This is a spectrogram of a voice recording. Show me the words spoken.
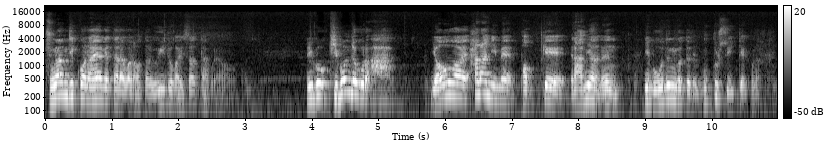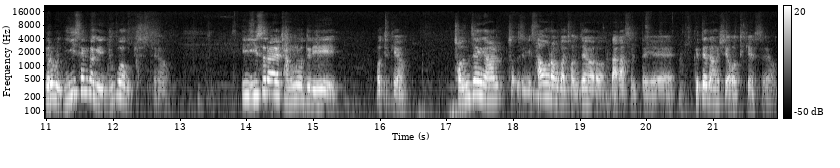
중앙 집권화해야겠다라고 하는 어떤 의도가 있었다고요. 그리고 기본적으로 아 여호와 하나님의 법계라면은 이 모든 것들을 묶을 수 있겠구나. 여러분 이 생각이 누구하고 비슷해요? 이 이스라엘 장로들이 어떻게 해요? 전쟁할 사울왕과 전쟁하러 나갔을 때에 그때 당시에 어떻게 했어요?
